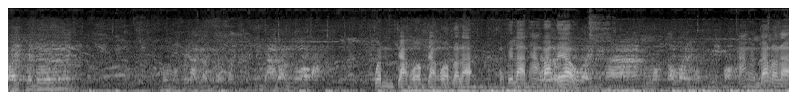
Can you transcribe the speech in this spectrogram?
อ้อยเจริญมึงบอกให้ดันเราเราก่อนจะกินยาล่อนตัวปะควนจางออกจางออกแล้วละบังไฟลานหางบ้างแล้วร้อยที่พาหมวกสองร้อยหกสิบบอกหางเงินบ้างแล้วละ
